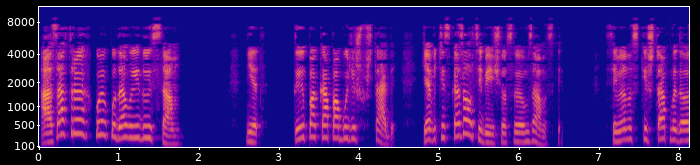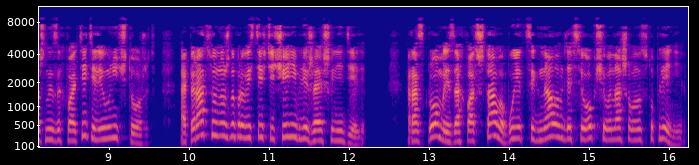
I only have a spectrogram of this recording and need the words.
а завтра кое-куда выйду и сам. — Нет, ты пока побудешь в штабе. Я ведь не сказал тебе еще о своем замысле. Семеновский штаб мы должны захватить или уничтожить. Операцию нужно провести в течение ближайшей недели. Разгром и захват штаба будет сигналом для всеобщего нашего наступления.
